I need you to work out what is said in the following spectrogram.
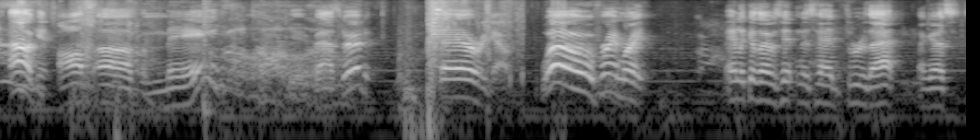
I'll get off of me. You bastard. There we go. Whoa, frame rate. Mainly because I was hitting his head through that, I guess.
